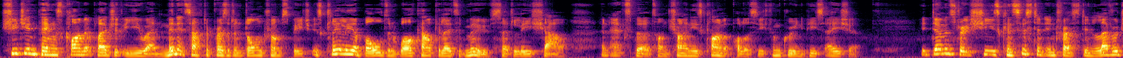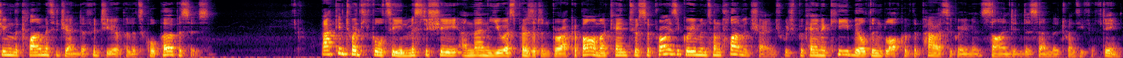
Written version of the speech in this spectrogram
Xi Jinping's climate pledge at the UN minutes after President Donald Trump's speech is clearly a bold and well calculated move, said Li Xiao, an expert on Chinese climate policy from Greenpeace Asia. It demonstrates Xi's consistent interest in leveraging the climate agenda for geopolitical purposes. Back in 2014, Mr. Xi and then US President Barack Obama came to a surprise agreement on climate change, which became a key building block of the Paris Agreement signed in December 2015.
